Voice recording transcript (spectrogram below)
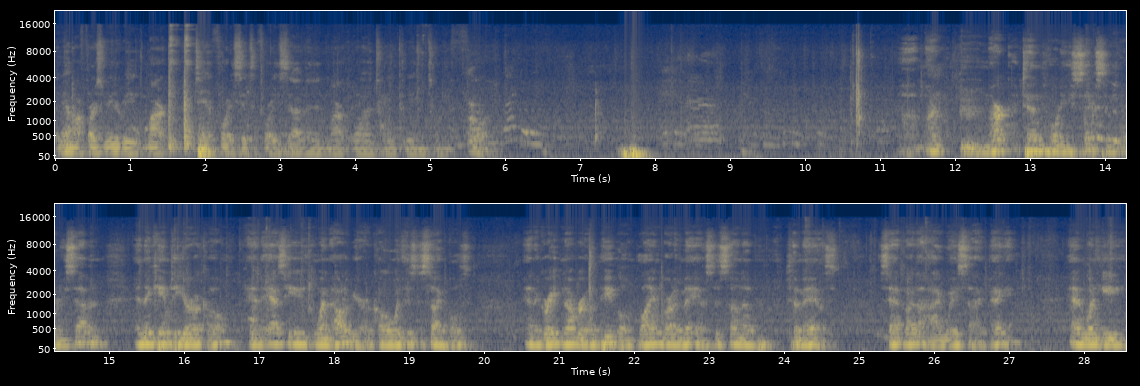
Let me have my first reader read Mark 10, 46 and 47 and Mark 1, 23 and 24. Uh, Mark, Mark 10, 46 and 47. And they came to Jericho, and as he went out of Jericho with his disciples and a great number of people, blind Bartimaeus, the son of Timaeus, sat by the highway side begging. And when he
